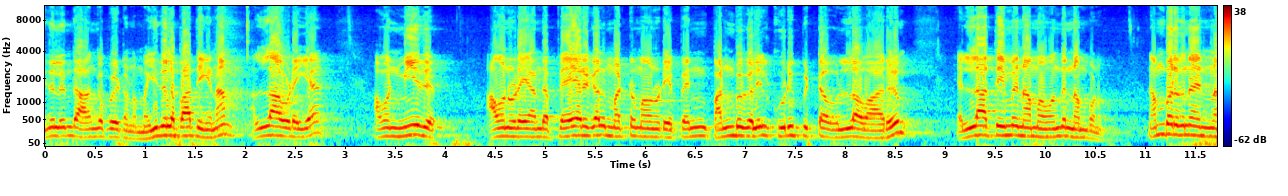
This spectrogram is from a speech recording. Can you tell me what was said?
இதிலேருந்து அங்கே போயிட்டோம் நம்ம. இதில் பார்த்தீங்கன்னா அல்லாவுடைய அவன் மீது அவனுடைய அந்த பெயர்கள் மற்றும் அவனுடைய பெண் பண்புகளில் குறிப்பிட்ட உள்ளவாறு எல்லாத்தையுமே நம்ம வந்து நம்பணும். நம்புறதுன்னா என்ன?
